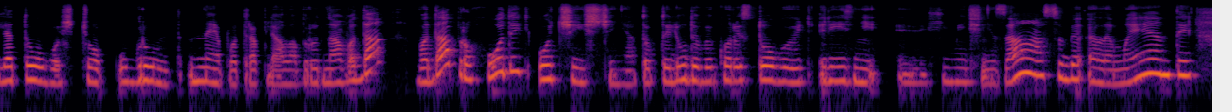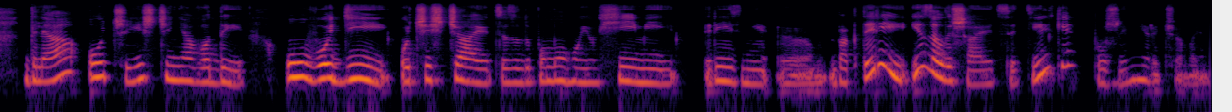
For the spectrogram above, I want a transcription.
Для того, щоб у ґрунт не потрапляла брудна вода, вода проходить очищення. Тобто люди використовують різні е, хімічні засоби, елементи для очищення води. У воді очищаються за допомогою хімії різні е, бактерії і залишаються тільки поживні речовини.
